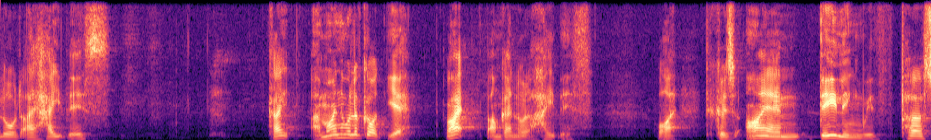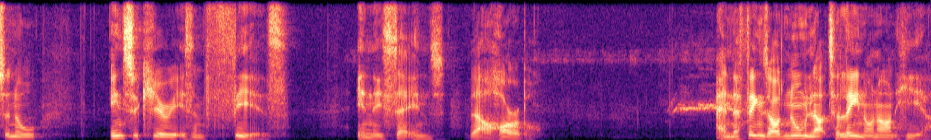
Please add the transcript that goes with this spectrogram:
Lord, I hate this. Okay? Am I in the will of God? Yeah. Right? But I'm going, Lord, I hate this. Why? Because I am dealing with personal insecurities and fears in these settings that are horrible. And the things I'd normally like to lean on aren't here.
